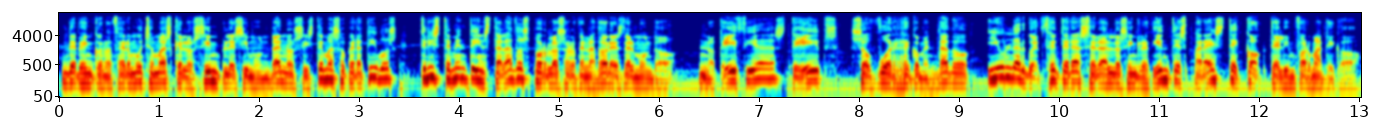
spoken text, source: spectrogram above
deben conocer mucho más que los simples y mundanos sistemas operativos tristemente instalados por los ordenadores del mundo. Noticias, tips, software recomendado y un largo etcétera serán los ingredientes para este cóctel informático.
